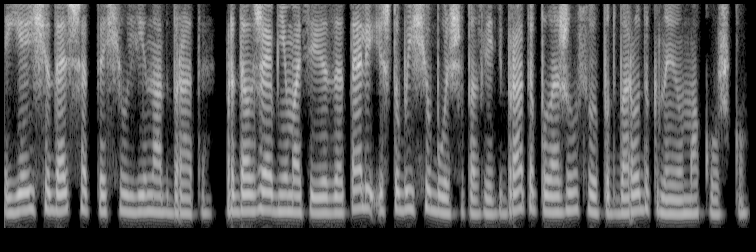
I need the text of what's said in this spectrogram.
Я еще дальше оттащил Лину от брата, продолжая обнимать ее за талию и, чтобы еще больше позлить брата, положил свой подбородок на ее макушку.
